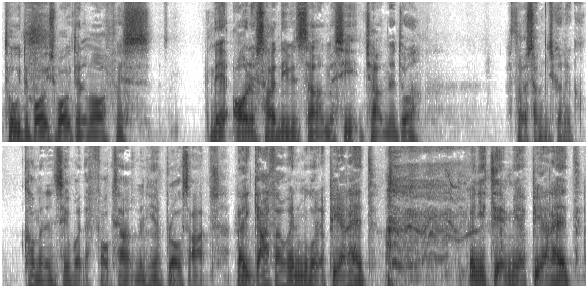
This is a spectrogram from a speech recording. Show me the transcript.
told the boys, walked into my office, mate. Honestly, I hadn't even sat in my seat, chatting the door. I thought somebody's going to come in and say, "What the fuck's happening here?" Brock's like, "Right, Gaffer, when are we going to Peterhead? when you taking me to Peterhead?"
